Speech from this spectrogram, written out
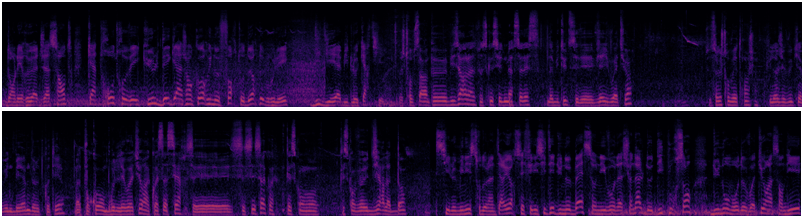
Dans les rues adjacentes, quatre autres véhicules dégagent encore une forte odeur de brûlé. Didier habite le quartier. Je trouve ça un peu bizarre là, parce que c'est une Mercedes. D'habitude, c'est des vieilles voitures. C'est ça que je trouvais étrange. Puis là, j'ai vu qu'il y avait une BM de l'autre côté. Bah, pourquoi on brûle les voitures? À quoi ça sert? C'est ça, quoi. Qu'est-ce qu'on qu'est-ce qu'on veut dire là-dedans? Si le ministre de l'Intérieur s'est félicité d'une baisse au niveau national de 10% du nombre de voitures incendiées,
